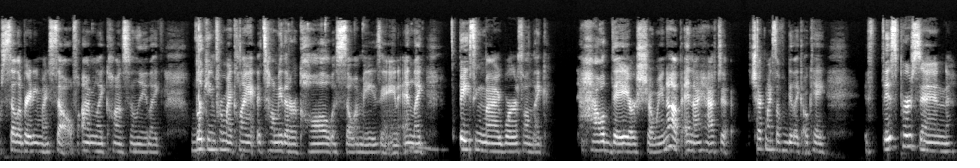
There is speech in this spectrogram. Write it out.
celebrating myself i'm like constantly like looking for my client to tell me that her call was so amazing and like mm-hmm. basing my worth on like how they are showing up and i have to check myself and be like, okay, if this person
